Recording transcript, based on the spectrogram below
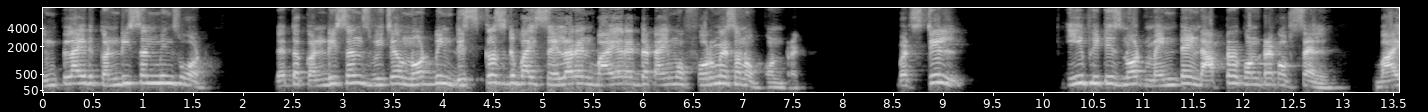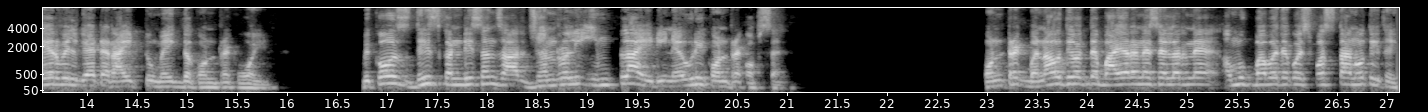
Implied condition means what? That the conditions which have not been discussed by seller and buyer at the time of formation of contract. But still, if it is not maintained after contract of sale, buyer will get a right to make the contract void because these conditions are generally implied in every contract of sale. Contract બનાવતી વખતે બાયર અને સેલરને અમુક બાબતે કોઈ સ્પષ્ટતા નહોતી થઈ.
